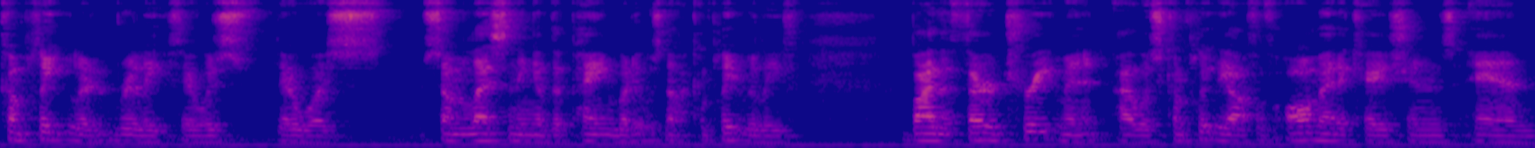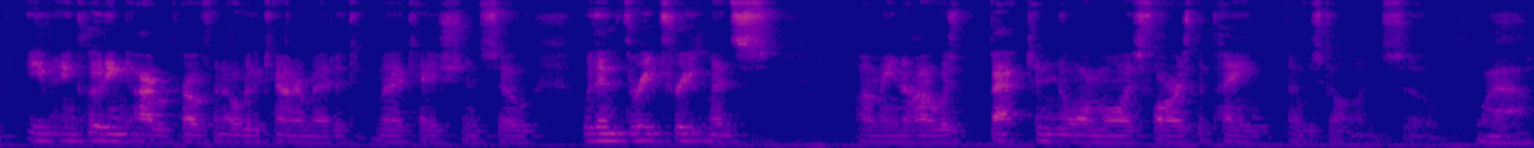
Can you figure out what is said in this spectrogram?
complete li- relief. There was there was some lessening of the pain, but it was not complete relief. By the third treatment, I was completely off of all medications and even including ibuprofen over the counter medic- medication. So within three treatments, I mean, I was back to normal as far as the pain that was gone. So Wow.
